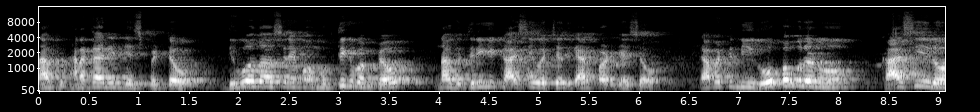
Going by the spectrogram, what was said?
నాకు ఘనకార్యం చేసి పెట్టావు. దివోదాసునేమో ముక్తికి పంపావు. నాకు తిరిగి కాశీ వచ్చేందుకు ఏర్పాటు చేశావు. కాబట్టి నీ రూపములను కాశీలో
